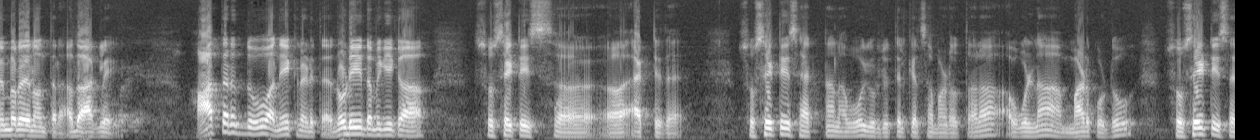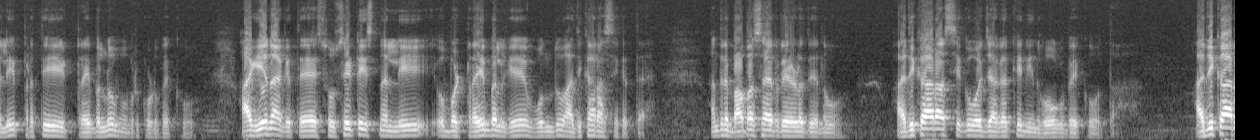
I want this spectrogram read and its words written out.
ಮೆಂಬರು ಏನೋ ಅಂತಾರೆ, ಅದು ಆಗಲೇ. ಆ ಥರದ್ದು ಅನೇಕ ನಡೀತಾರೆ ನೋಡಿ, ನಮಗೀಗ ಸೊಸೈಟೀಸ್ ಆ್ಯಕ್ಟ್ ಇದೆ. ಸೊಸೈಟೀಸ್ ಆ್ಯಕ್ಟ್ನ ನಾವು ಇವ್ರ ಜೊತೆಲಿ ಕೆಲಸ ಮಾಡೋ ಥರ ಅವುಗಳನ್ನ ಮಾಡಿಕೊಂಡು ಸೊಸೈಟೀಸಲ್ಲಿ ಪ್ರತಿ ಟ್ರೈಬಲ್ಲು ಒಬ್ಬರು ಕೊಡಬೇಕು. ಆಗೇನಾಗುತ್ತೆ ಸೊಸೈಟೀಸ್ನಲ್ಲಿ ಒಬ್ಬ ಟ್ರೈಬಲ್ಗೆ ಒಂದು ಅಧಿಕಾರ ಸಿಗುತ್ತೆ. ಅಂದರೆ ಬಾಬಾ ಸಾಹೇಬ್ರು ಹೇಳೋದೇನು? ಅಧಿಕಾರ ಸಿಗುವ ಜಾಗಕ್ಕೆ ನೀನು ಹೋಗಬೇಕು ಅಂತ. ಅಧಿಕಾರ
